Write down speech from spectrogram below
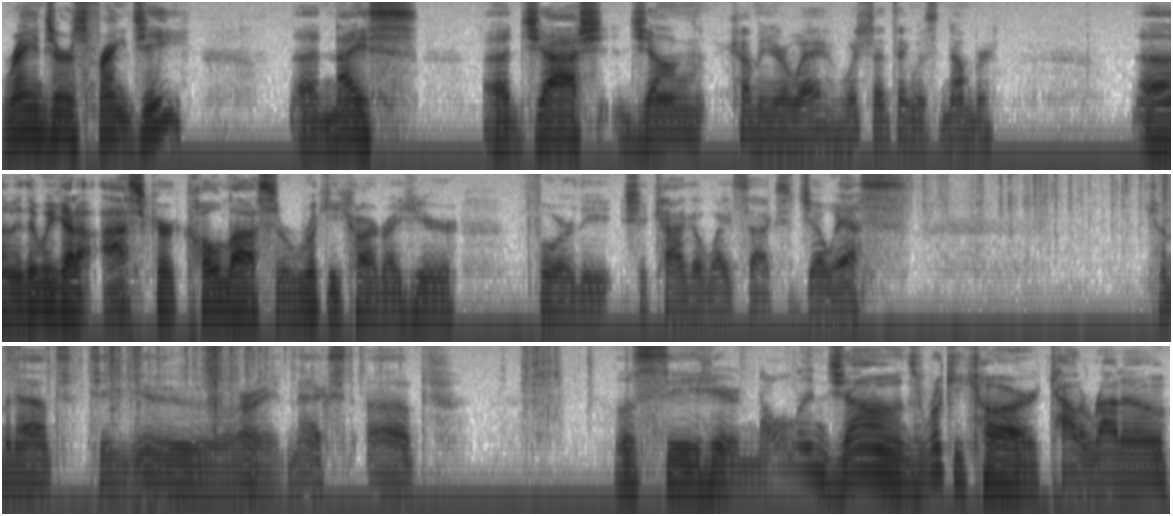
Rangers Frank G. A nice uh, Josh Jung coming your way. Wish that thing was numbered. Um, and then we got an Oscar Colas rookie card right here for the Chicago White Sox. Joe S. Coming out to you. All right, next up. Let's see here. Nolan Jones, rookie card. Colorado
